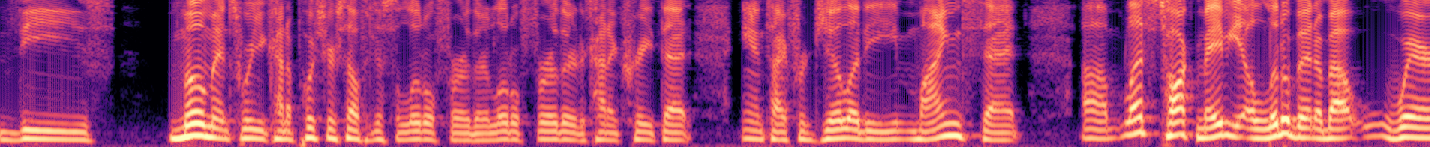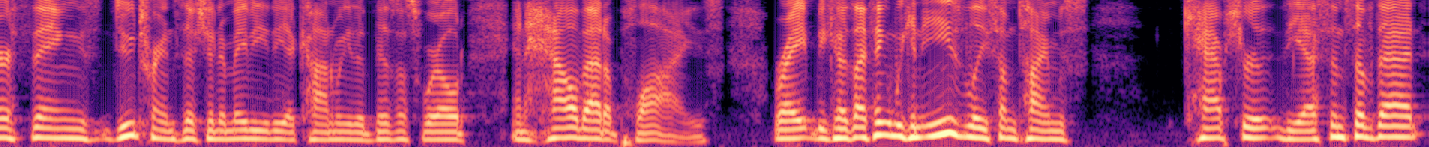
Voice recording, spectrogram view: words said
these moments where you kind of push yourself just a little further, a little further to kind of create that anti fragility mindset. Um, let's talk maybe a little bit about where things do transition and maybe the economy, the business world, and how that applies, right? Because I think we can easily sometimes capture the essence of that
